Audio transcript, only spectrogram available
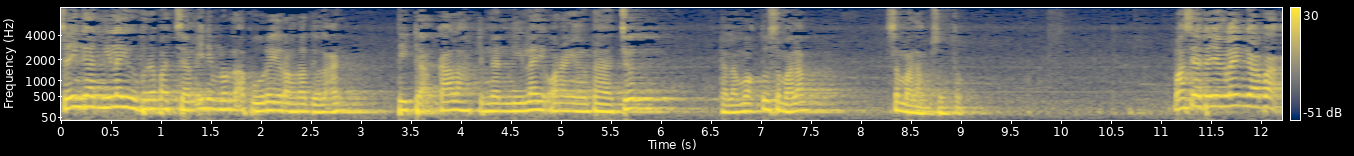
Sehingga nilai beberapa jam ini menurut Abu Hurairah radhiyallahu tidak kalah dengan nilai orang yang tahajud dalam waktu semalam semalam suntuk. Masih ada yang lain nggak Pak?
